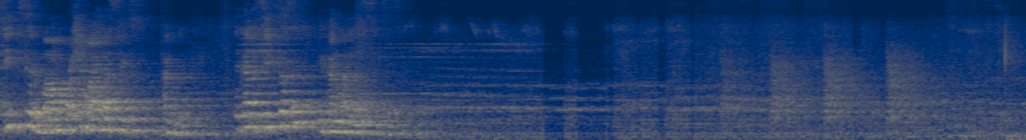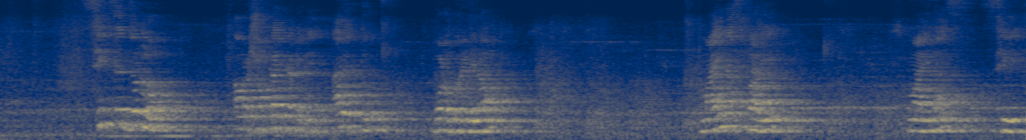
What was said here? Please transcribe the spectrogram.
সিক্স এর বাম পাশে মাইনাস সিক্স থাকবে। এখানে সিক্স আছে, এখানে মাইনাস সিক্স আছে। সিক্সের জন্য আমরা সংখ্যা রেখাটাকে আরেকটু বড় করে নিলাম minus five minus six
